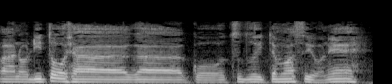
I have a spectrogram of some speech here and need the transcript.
あの、離党者が、こう、続いてますよね。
